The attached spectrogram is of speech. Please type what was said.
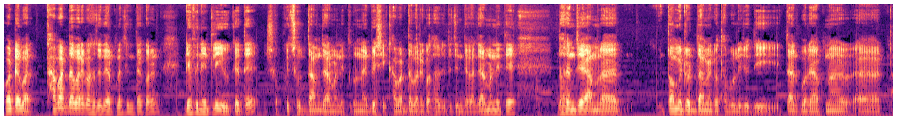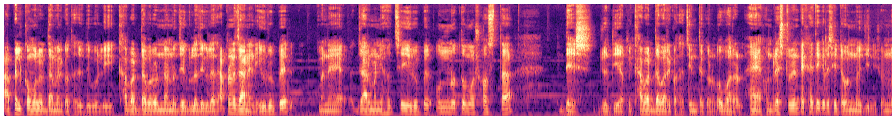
হোয়াট এভার খাবার দাবারের কথা যদি আপনি চিন্তা করেন ডেফিনেটলি ইউকেতে সব কিছুর দাম জার্মানির তুলনায় বেশি। খাবার দাবারের কথা যদি চিন্তা করেন, জার্মানিতে ধরেন যে আমরা টমেটোর দামের কথা বলি যদি, তারপরে আপনার আপেল কমলার দামের কথা যদি বলি, খাবার দাবার অন্যান্য যেগুলো যেগুলো আপনারা জানেন, ইউরোপের মানে জার্মানি হচ্ছে ইউরোপের অন্যতম সস্তা দেশ যদি আপনি খাবার দাবারের কথা চিন্তা করেন ওভারঅল হ্যাঁ এখন রেস্টুরেন্টে খাইতে গেলে সেটা অন্য জিনিস, অন্য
